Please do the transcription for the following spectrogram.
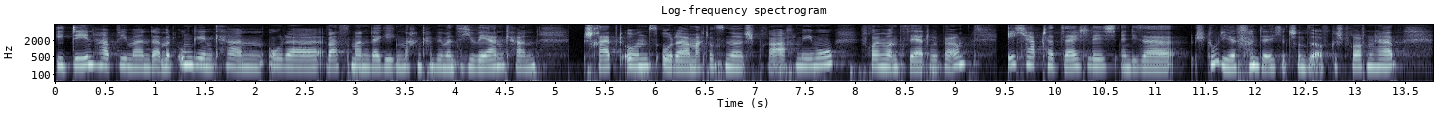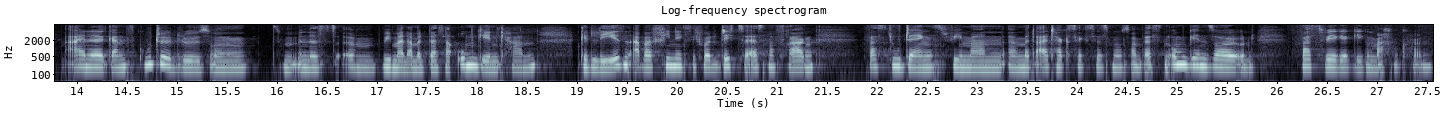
Ideen habt, wie man damit umgehen kann oder was man dagegen machen kann, wie man sich wehren kann, schreibt uns oder macht uns eine Sprachmemo. Freuen wir uns sehr drüber. Ich habe tatsächlich in dieser Studie, von der ich jetzt schon so oft gesprochen habe, eine ganz gute Lösung zumindest ähm, wie man damit besser umgehen kann, gelesen. Aber Phoenix, ich wollte dich zuerst noch fragen, was du denkst, wie man äh, mit Alltagssexismus am besten umgehen soll und was wir dagegen machen können.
